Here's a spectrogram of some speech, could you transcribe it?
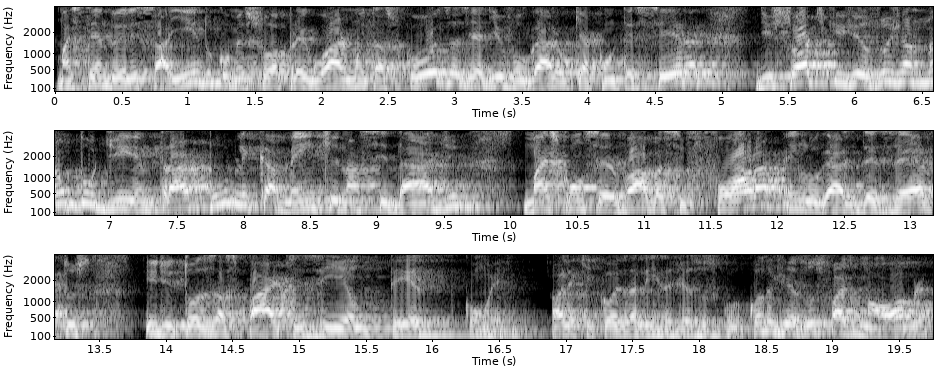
Mas tendo ele saído, começou a pregoar muitas coisas e a divulgar o que acontecera, de sorte que Jesus já não podia entrar publicamente na cidade, mas conservava-se fora em lugares desertos e de todas as partes iam ter com ele. Olha que coisa linda, Jesus. Quando Jesus faz uma obra,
